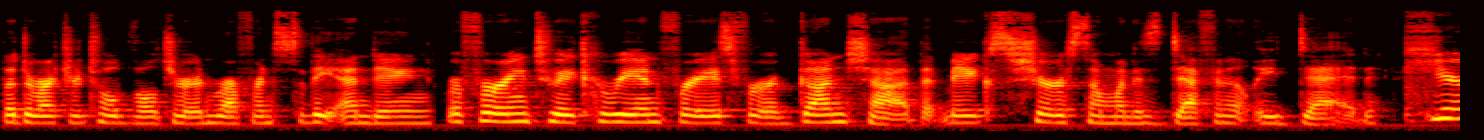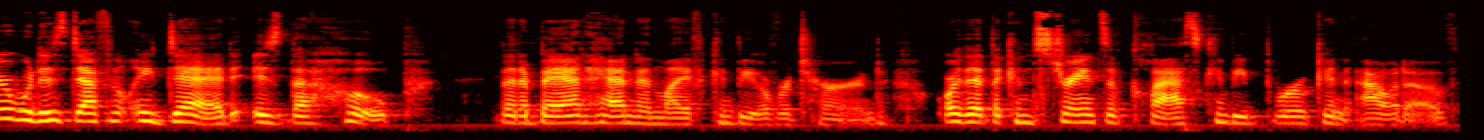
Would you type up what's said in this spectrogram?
the director told Vulture in reference to the ending, referring to a Korean phrase for a gunshot that makes sure someone is definitely dead. Here, what is definitely dead is the hope that a bad hand in life can be overturned, or that the constraints of class can be broken out of.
